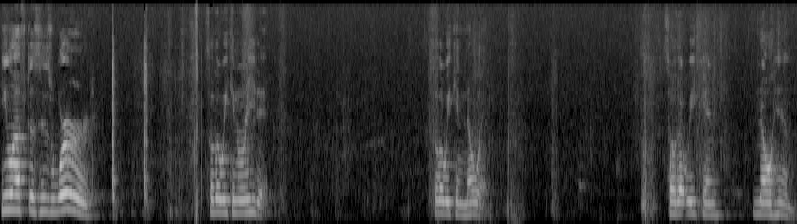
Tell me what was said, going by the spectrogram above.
He left us His Word so that we can read it, so that we can know it, so that we can know Him.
